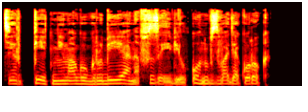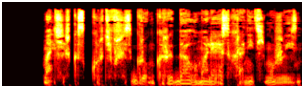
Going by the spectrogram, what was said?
«Терпеть не могу грубиянов», — заявил он, взводя курок. Мальчишка, скорчившись, громко рыдал, умоляя сохранить ему жизнь.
